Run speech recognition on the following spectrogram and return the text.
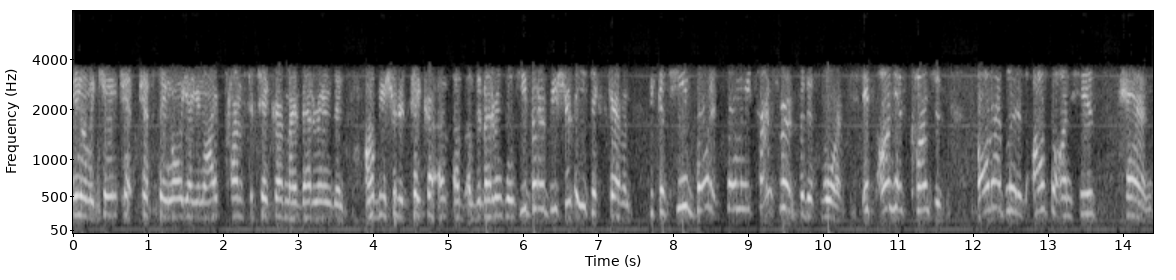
you know, McCain kept, kept saying, oh, yeah, you know, I promised to take care of my veterans, and I'll be sure to take care of, of, of the veterans. Well, he better be sure that he takes care of them, because he voted so many times for, for this war. It's on his conscience. All that blood is also on his hands,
